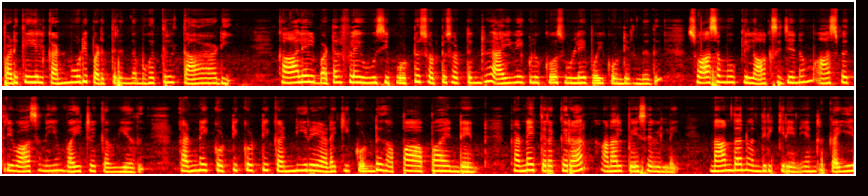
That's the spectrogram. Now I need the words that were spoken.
படுக்கையில் கண்மூடி படுத்திருந்த முகத்தில் தாடி. காலில் பட்டர்ஃப்ளை ஊசி போட்டு சொட்டு சொட்டென்று ஐவி குளுக்கோஸ் உள்ளே போய் கொண்டிருந்தது. சுவாச மூக்கில் ஆக்சிஜனும் ஆஸ்பத்திரி வாசனையும் வயிற்றை கவ்வியது. கண்ணை கொட்டி கொட்டி கண்ணீரை அடக்கி கொண்டு அப்பா அப்பா என்றேன். கண்ணை திறக்கிறார் ஆனால் பேசவில்லை. நான் தான் வந்திருக்கிறேன் என்று கையை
